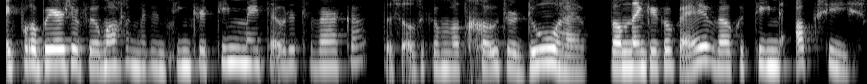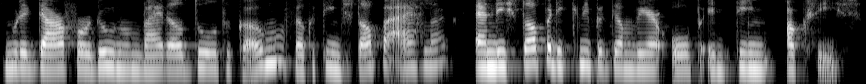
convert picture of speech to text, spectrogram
Ik probeer zoveel mogelijk met een 10 keer 10 methode te werken. Dus als ik een wat groter doel heb, dan denk ik, oké, welke 10 acties moet ik daarvoor doen om bij dat doel te komen? Of welke 10 stappen eigenlijk? En die stappen die knip ik dan weer op in 10 acties.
